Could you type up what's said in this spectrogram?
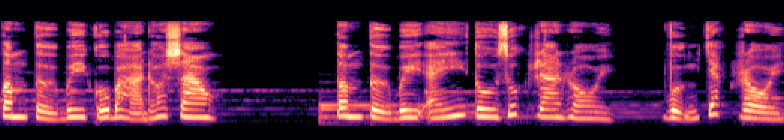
tâm từ bi của bà đó sao? Tâm từ bi ấy tu xuất ra rồi, vững chắc rồi,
